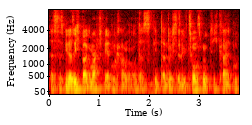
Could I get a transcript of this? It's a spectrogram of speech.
dass das wieder sichtbar gemacht werden kann. Und das geht dann durch Selektionsmöglichkeiten.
